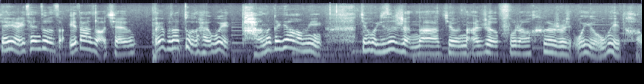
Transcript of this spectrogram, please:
结果有一天做早一大早起来，我也不知道肚子还胃疼那个要命，结果一直忍呐，就拿热敷，然后喝着，我有胃疼。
